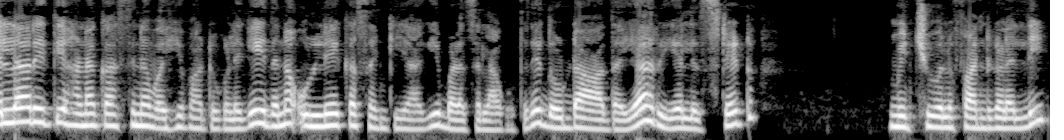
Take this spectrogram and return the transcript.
ಎಲ್ಲಾ ರೀತಿಯ ಹಣಕಾಸಿನ ವಹಿವಾಟುಗಳಿಗೆ ಇದನ್ನ ಉಲ್ಲೇಖ ಸಂಖ್ಯೆಯಾಗಿ ಬಳಸಲಾಗುತ್ತದೆ. ದೊಡ್ಡ ಆದಾಯ ರಿಯಲ್ ಎಸ್ಟೇಟ್ ಮ್ಯೂಚುವಲ್ ಫಂಡ್ಗಳಲ್ಲಿ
